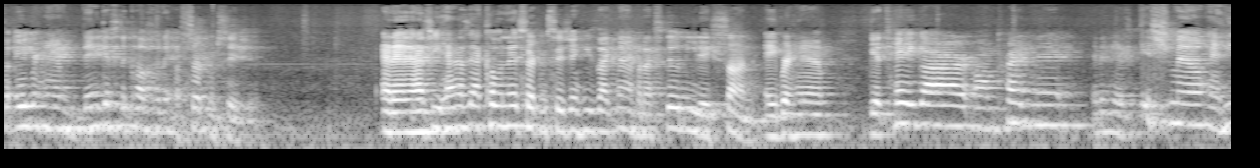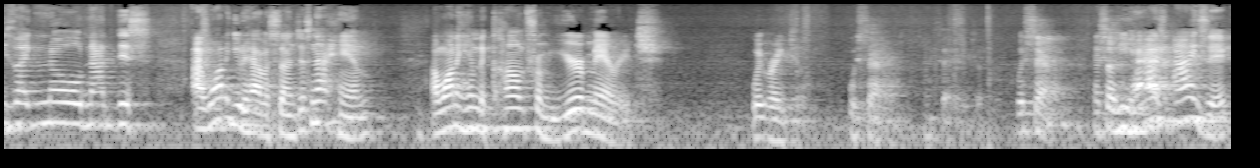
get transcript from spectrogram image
So Abraham then gets the covenant of circumcision. And then as he has that covenant of circumcision, he's like, man, but I still need a son. Abraham gets Hagar um, pregnant, and then he has Ishmael, and he's like, no, not this. I wanted you to have a son, just not him. I wanted him to come from your marriage with Rachel, with Sarah. With Sarah. And so he has Isaac,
